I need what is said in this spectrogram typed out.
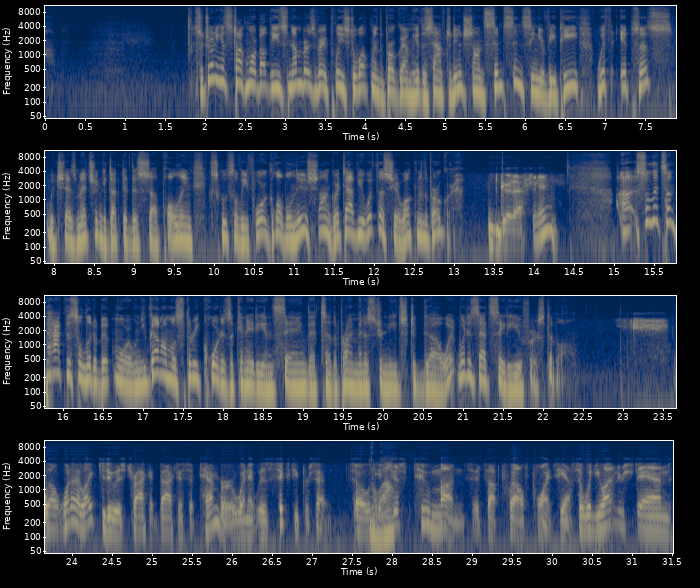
So, joining us to talk more about these numbers, very pleased to welcome to the program here this afternoon Sean Simpson, Senior VP with Ipsos, which, as mentioned, conducted this uh, polling exclusively for Global News. Sean, great to have you with us here. Welcome to the program. Good afternoon. Uh, so let's unpack this a little bit more. When you've got almost three quarters of Canadians saying that uh, the Prime Minister needs to go, what, what does that say to you, first of all? Well, what I like to do is track it back to September when it was 60%. So oh, wow. in just two months, it's up 12 points. Yeah. So when you understand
